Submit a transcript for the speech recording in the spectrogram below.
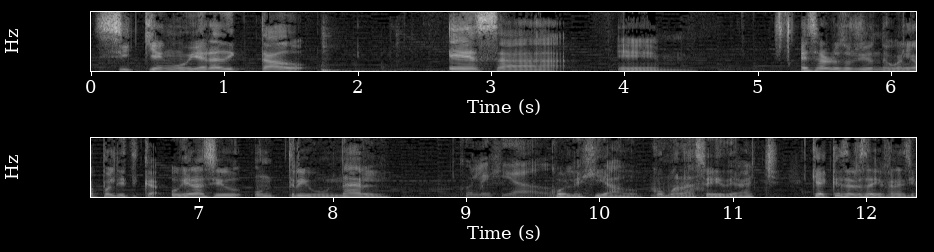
si quien hubiera dictado esa, eh, esa resolución de huelga política hubiera sido un tribunal Colegiado. colegiado como la CIDH. Que hay que hacer esa diferencia.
